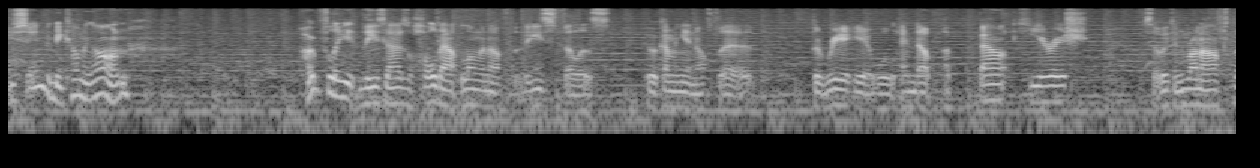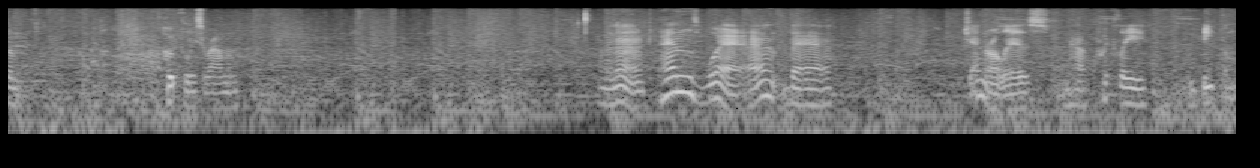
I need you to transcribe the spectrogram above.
You seem to be coming on. Hopefully these guys will hold out long enough that these fellas who are coming in off the the rear here will end up about here-ish, so we can run after them. Hopefully surround them. I don't know, depends where their general is and how quickly we beat them.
